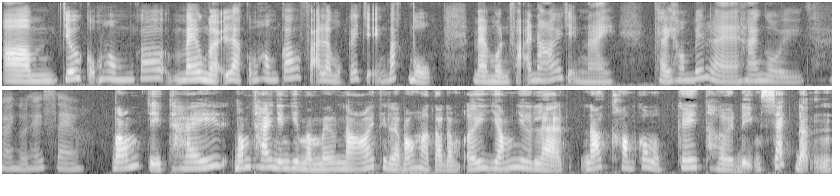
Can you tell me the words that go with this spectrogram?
Um, chứ cũng không có meo nghĩ là cũng không có phải là một cái chuyện bắt buộc mà mình phải nói cái chuyện này. Thì không biết là hai người hai người thấy sao? Bóng chỉ thấy bóng thấy những gì mà Mel nói thì là bóng hoàn toàn đồng ý giống như là nó không có một cái thời điểm xác định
